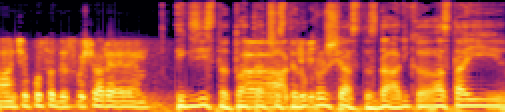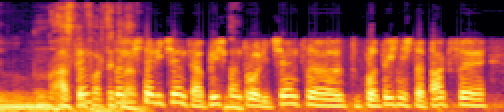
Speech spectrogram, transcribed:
a început să desfășoare Există toate uh, aceste activități. lucruri și astăzi, da, adică asta e, asta sunt, e foarte sunt clar. niște licențe, aplici da. pentru o licență, plătești niște taxe, uh,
